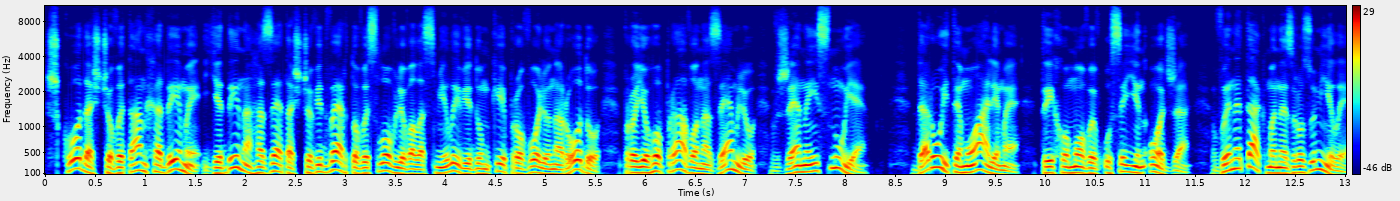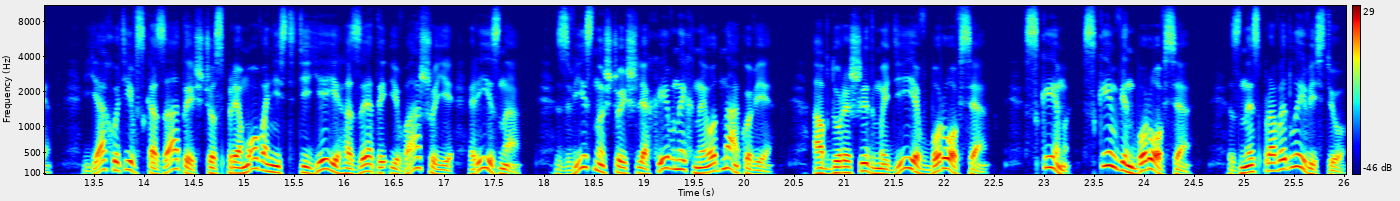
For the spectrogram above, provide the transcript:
Шкода, що Ветан Хадими, єдина газета, що відверто висловлювала сміливі думки про волю народу, про його право на землю, вже не існує. Даруйте, Муаліме, тихо мовив Усеїн Оджа, ви не так мене зрозуміли. Я хотів сказати, що спрямованість тієї газети і вашої різна. Звісно, що й шляхи в них не однакові. Абдурешид Медієв боровся. З ким? З ким він боровся? З несправедливістю.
